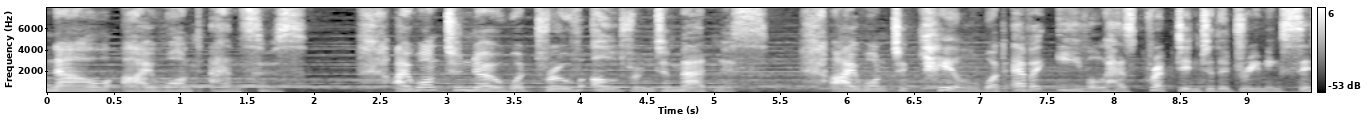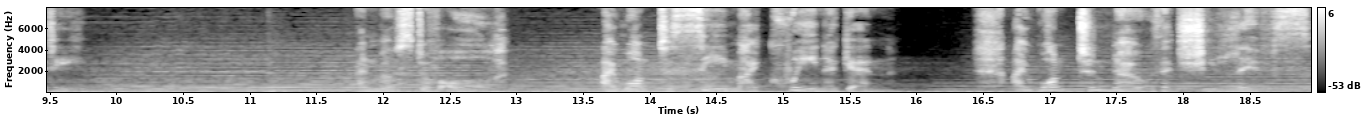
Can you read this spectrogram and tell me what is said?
Now I want answers. I want to know what drove Uldren to madness. I want to kill whatever evil has crept into the Dreaming City. And most of all, I want to see my queen again. I want to know that she lives.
